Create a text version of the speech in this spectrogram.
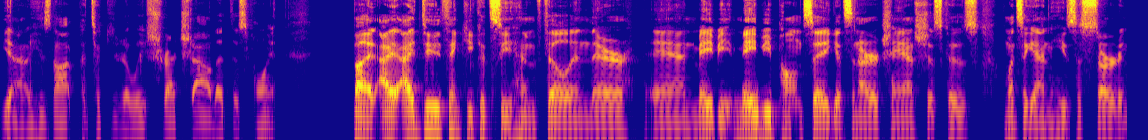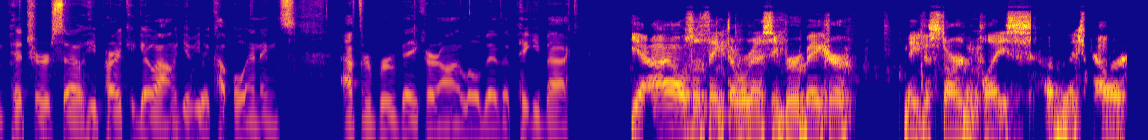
you know, he's not particularly stretched out at this point but I, I do think you could see him fill in there, and maybe maybe Ponce gets another chance just because once again he's a starting pitcher, so he probably could go out and give you a couple innings after Brubaker on a little bit of a piggyback. Yeah, I also think that we're going to see Brubaker make the start in place of Mitch Keller.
